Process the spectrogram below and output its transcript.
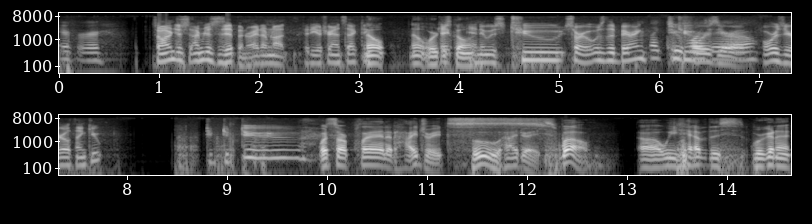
Here for So I'm just I'm just zipping, right? I'm not video transecting. no, no, we're Okay, just going. And it was two. Sorry, what was the bearing? like Two two four four zero. zero. Four zero. Thank you. Do, do, do. What's our plan at hydrates? Ooh, hydrates. Well, uh, we have this, we're going to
